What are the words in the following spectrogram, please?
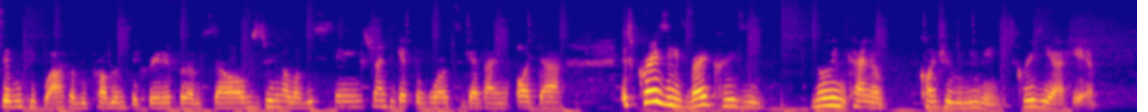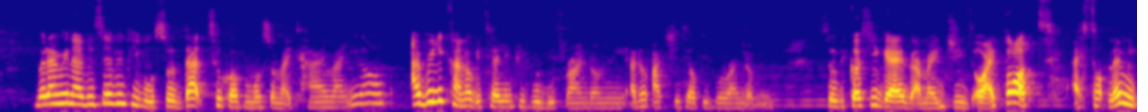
saving people out of the problems they created for themselves, doing all of these things, trying to get the world together in order, it's crazy. It's very crazy knowing the kind of country we live in. It's crazy out here. But I mean, I've been saving people, so that took up most of my time. And you know, I really cannot be telling people this randomly. I don't actually tell people randomly. So because you guys are my G's, or I thought, I thought, let me,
